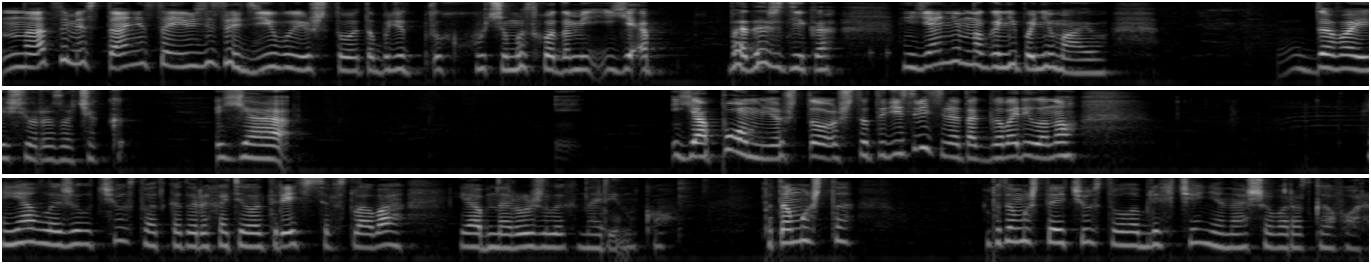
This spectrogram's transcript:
нациями станет союзница Дивы, и что это будет худшим исходом? Я... Подожди-ка, я немного не понимаю. Давай еще разочек. Я... Я помню, что, что ты действительно так говорила, но... Я вложил чувства, от которых хотел отречься в слова, и обнаружил их на ринку. Потому что... Потому что я чувствовал облегчение нашего разговора.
